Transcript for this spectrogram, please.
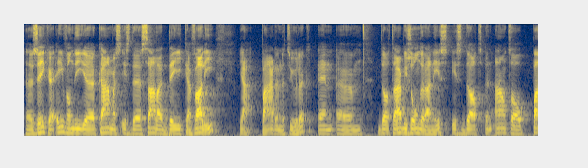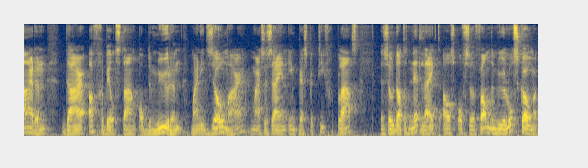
Uh, zeker. Een van die uh, kamers is de Sala dei Cavalli. Ja, paarden natuurlijk. En um, dat daar bijzonder aan is, is dat een aantal paarden daar afgebeeld staan op de muren. Maar niet zomaar, maar ze zijn in perspectief geplaatst zodat het net lijkt alsof ze van de muur loskomen.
